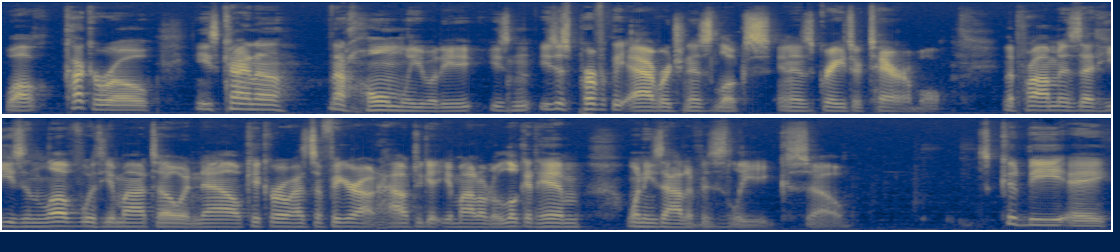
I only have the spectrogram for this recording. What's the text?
while Kakuro, he's kind of not homely, but he, he's he's just perfectly average in his looks, and his grades are terrible. The problem is that he's in love with Yamato, and now Kikoro has to figure out how to get Yamato to look at him when he's out of his league. So it could be a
